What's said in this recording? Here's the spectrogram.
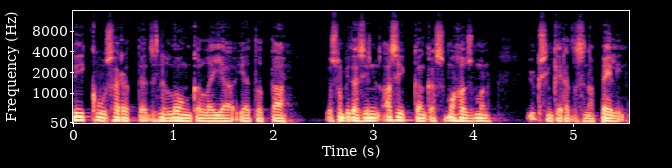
liikkuvuusharjoittajia sinne lonkalle ja, ja tota, jos mä pitäisin asiakkaan kanssa mahdollisimman yksinkertaisena pelin,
